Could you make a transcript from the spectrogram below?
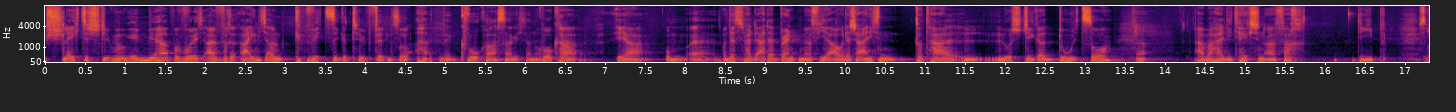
schlechte Stimmung in mir habe, obwohl ich einfach eigentlich auch ein witziger Typ bin. So. Ah, Quoka, sage ich dann nur. Quoka, ja. Um, äh, und das ist halt, der hat der Brand Murphy hier auch, der ist ja eigentlich ein total lustiger Dude so. Ja. Aber halt die Texte einfach deep. So.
